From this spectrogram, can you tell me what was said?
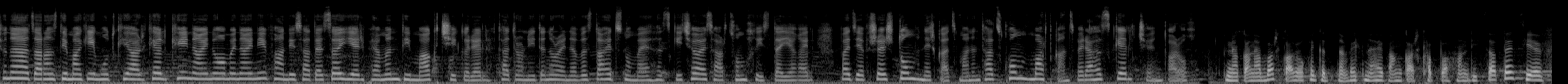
Չնայած առանց դիմակի մուտքի արգելքին, այնուամենայնիվ հանդիսատեսը երբեմն դիմակ չի կրել։ Թատրոնի տնօրենը վստահեցնում է, հսկիչը այս հարցում խիստ է եղել, բայց եւ շեշտում ներկայացման ընթացքում մարդկանց վերահսկել չեն կարող բնականաբար կարող է գտնվել նաև անկարգապահ հանդիսատես եւ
